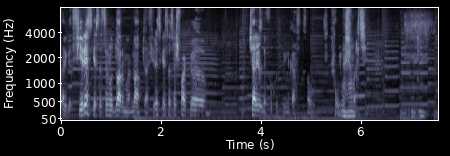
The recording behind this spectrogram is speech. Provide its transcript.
Adică firesc este să nu doarmă noaptea, firesc este să-și facă ce are el de făcut prin casă sau unde uh-huh. își mhm. face. Uh-huh.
